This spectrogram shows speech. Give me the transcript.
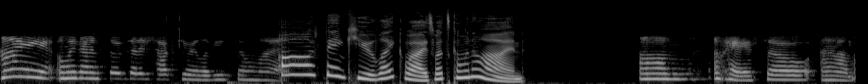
Hi. Oh my God, I'm so excited to talk to you. I love you so much. Oh, thank you. Likewise. What's going on? Um, okay, so um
